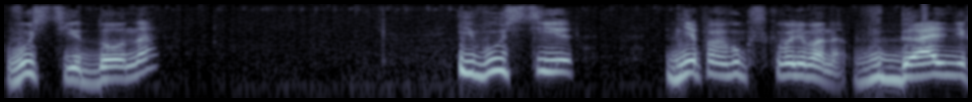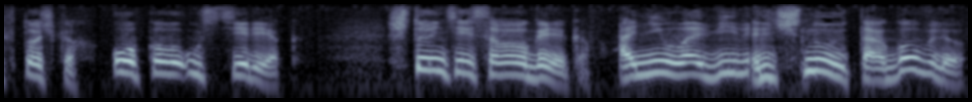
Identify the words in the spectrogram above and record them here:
в устье Дона и в устье Днепровукского лимана, в дальних точках, около устья рек. Что интересовало греков? Они ловили речную торговлю,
